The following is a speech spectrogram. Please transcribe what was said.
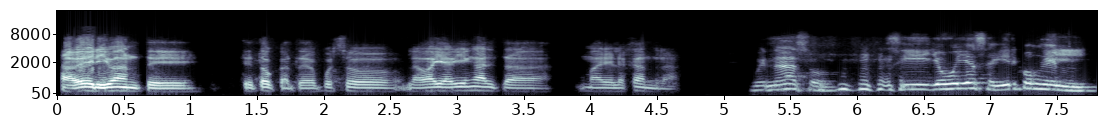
A ver, Iván, te, te toca, te ha puesto la valla bien alta, María Alejandra. Buenazo. Sí, yo voy a seguir con el,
